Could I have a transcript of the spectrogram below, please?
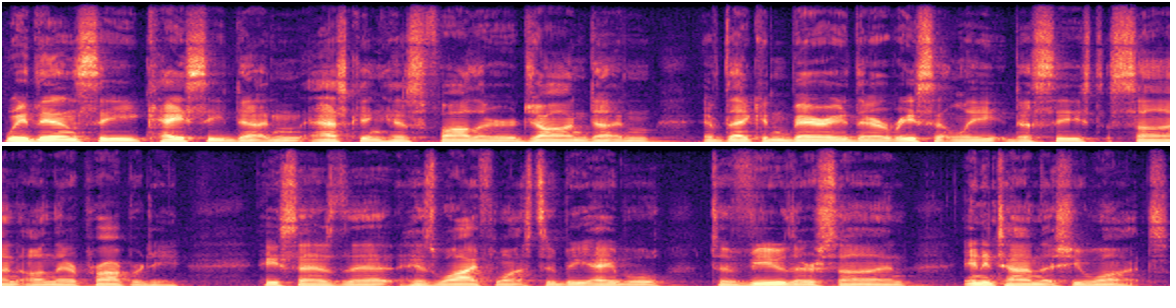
We then see Kayce Dutton asking his father, John Dutton, if they can bury their recently deceased son on their property. He says that his wife wants to be able to view their son anytime that she wants.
